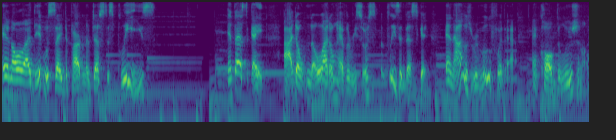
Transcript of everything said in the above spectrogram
And all I did was say, Department of Justice, please investigate. I don't know, I don't have the resources, but please investigate. And I was removed for that and called delusional.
